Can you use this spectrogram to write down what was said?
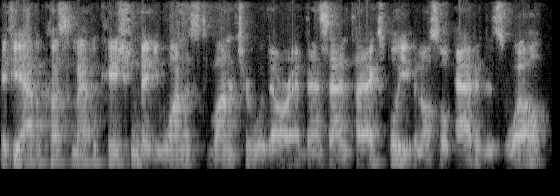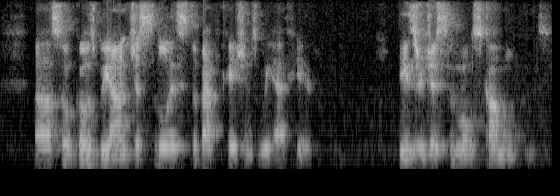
If you have a custom application that you want us to monitor with our advanced anti-exploit, you can also add it as well. Uh, so it goes beyond just the list of applications we have here. These are just the most common ones.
